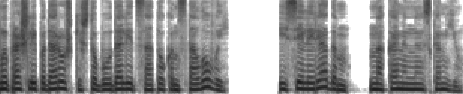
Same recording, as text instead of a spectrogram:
Мы прошли по дорожке, чтобы удалиться от окон столовой, и сели рядом на каменную скамью.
